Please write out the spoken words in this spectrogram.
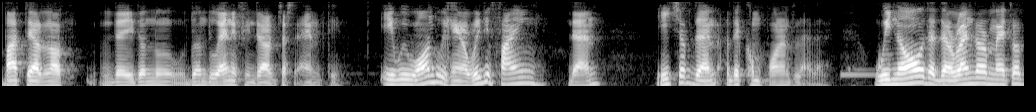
but they are not they don't do, don't do anything they are just empty. If we want we can redefine them each of them at the component level. We know that the render method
